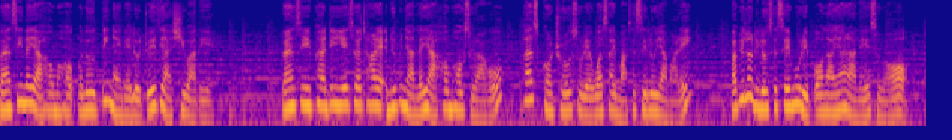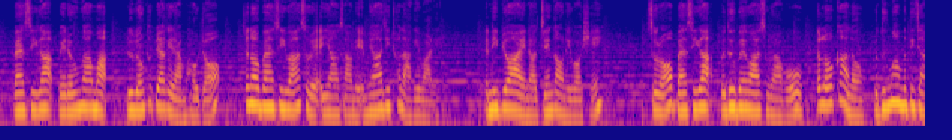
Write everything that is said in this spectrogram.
ဘန်စီလက်ရဟုတ်မဟုတ်ဘလို့သိနိုင်လဲလို့တွေးစရာရှိပါသေးတယ်။ဘန်စီဖန်တီးရေးဆွဲထားတဲ့အနုပညာလက်ရာဟုတ်မဟုတ်ဆိုတာကို Pass Control ဆိုတဲ့ website မှာစစ်ဆေးလို့ရပါတယ်။ဘာဖြစ်လို့ဒီလိုစစ်ဆေးမှုတွေပေါ်လာရတာလဲဆိုတော့ဘန်စီကဘယ်တော့မှလူလုံးထုတ်ပြခဲ့တာမဟုတ်တော့ကျွန်တော်ဘန်စီပါဆိုတဲ့အယောင်ဆောင်တွေအများကြီးထွက်လာခဲ့ပါတယ်။တနည်းပြောရရင်တော့ဂျင်းကောင်တွေပေါ့ရှင်။ ဆိုတော့ဘန်စီကဘသူပဲဝါဆိုတာကိုတလောကလုံးဘသူမှမသိကြပါ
